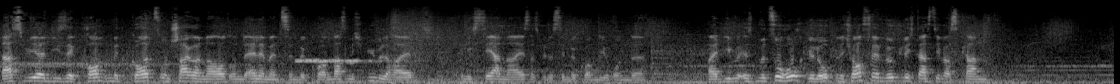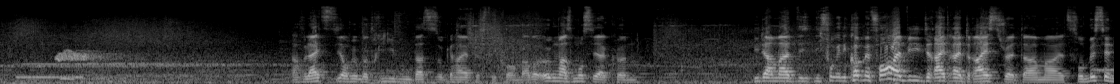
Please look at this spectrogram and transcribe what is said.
Dass wir diese Comp mit Gods und Juggernaut und Elements hinbekommen, was mich übel hypt. Finde ich sehr nice, dass wir das hinbekommen, die Runde. Weil die es wird so hoch gelobt und ich hoffe wirklich, dass die was kann. Ja, vielleicht ist die auch übertrieben, dass sie so gehypt ist, die Comp. Aber irgendwas muss sie ja können. Die damals, die, die, die kommt mir vor halt wie die 333-Strat damals. So ein bisschen,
